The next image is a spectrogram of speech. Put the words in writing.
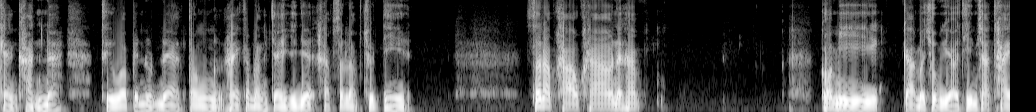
แข่งขันนะ ถือว่าเป็นรุ่นแรกต้องให้กำลังใจเยอะๆครับสำหรับชุดนี้สำหรับข่าวคราวนะครับ ก็มี การประชุมเกี่ยวกับทีมชาติไทย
